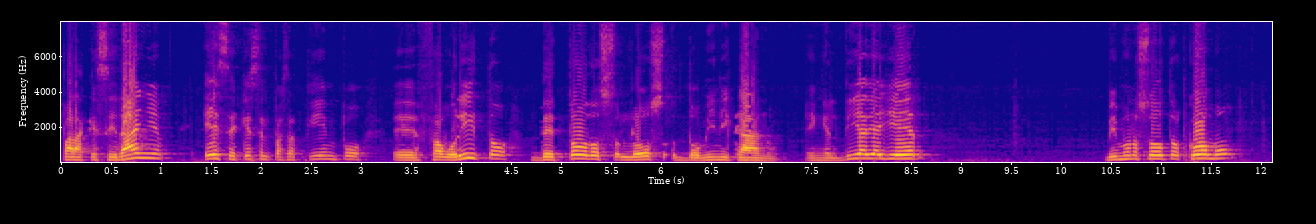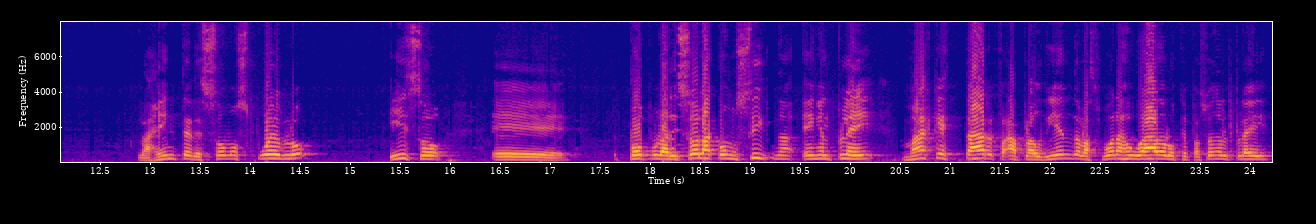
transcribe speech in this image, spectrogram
para que se dañe ese que es el pasatiempo eh, favorito de todos los dominicanos. En el día de ayer vimos nosotros cómo la gente de Somos Pueblo hizo, eh, popularizó la consigna en el play, más que estar aplaudiendo las buenas jugadas, lo que pasó en el play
